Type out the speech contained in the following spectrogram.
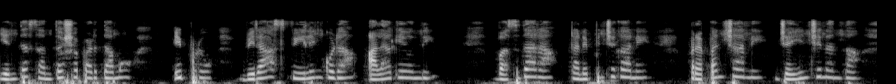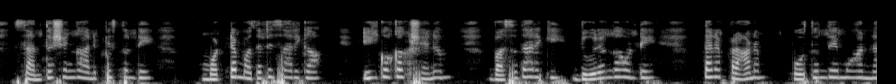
ఎంత సంతోషపడతామో ఇప్పుడు విరాస్ ఫీలింగ్ కూడా అలాగే ఉంది. వసుధార కనిపించగానే ప్రపంచాన్ని జయించినంత సంతోషంగా అనిపిస్తుంటే మొట్టమొదటిసారిగా ఇంకొక క్షణం వసుధారికి దూరంగా ఉంటే తన ప్రాణం పోతుందేమో అన్న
